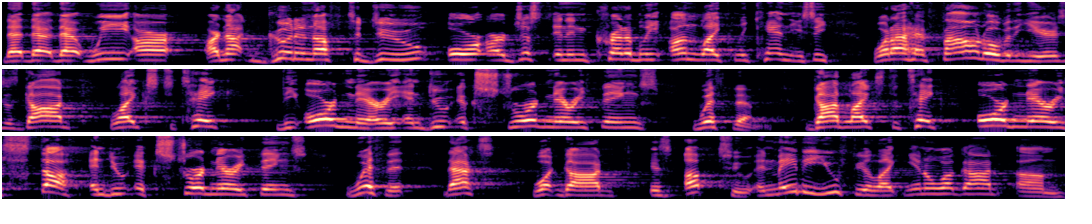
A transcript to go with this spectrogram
that, that, that we are, are not good enough to do or are just an incredibly unlikely candidate. You see, what I have found over the years is God likes to take the ordinary and do extraordinary things with them. God likes to take ordinary stuff and do extraordinary things with it. That's what God is up to. And maybe you feel like, you know what, God, um,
